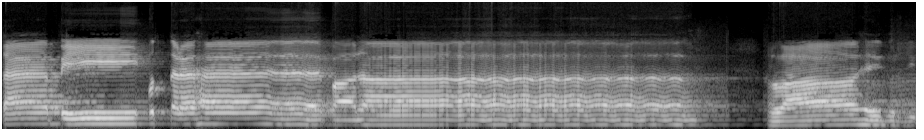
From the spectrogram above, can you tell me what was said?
ਤੈ ਪੀ ਪੁੱਤਰ ਹੈ ਪਾਰਾ। ਵਾਹਿਗੁਰੂ ਜੀ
